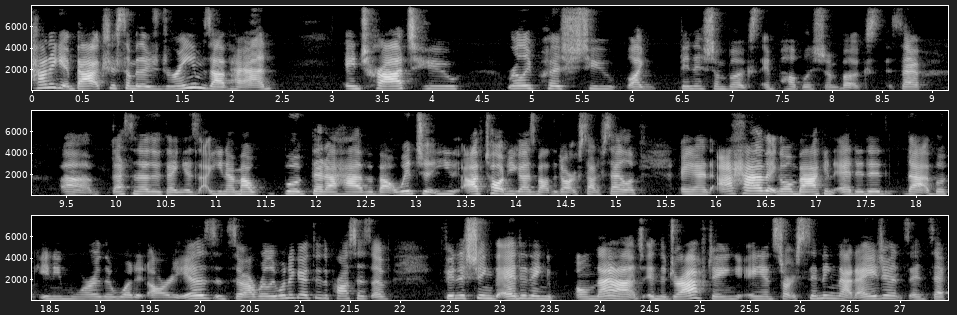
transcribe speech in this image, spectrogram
kind of get back to some of those dreams I've had and try to really push to like finish some books and publish some books. So uh, that's another thing is you know my book that I have about witches. You, I've talked to you guys about the Dark Side of Salem, and I haven't gone back and edited that book any more than what it already is, and so I really want to go through the process of finishing the editing on that and the drafting and start sending that to agents and say,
